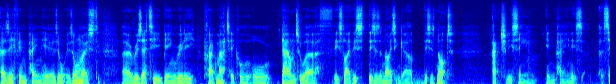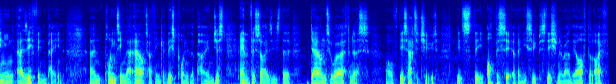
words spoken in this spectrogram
as if in pain here is, is almost uh, Rossetti being really pragmatic or, or down to earth. It's like this, this is a nightingale, this is not actually singing in pain, it's singing as if in pain. And pointing that out, I think, at this point in the poem just emphasizes the down to earthness of this attitude. It's the opposite of any superstition around the afterlife.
